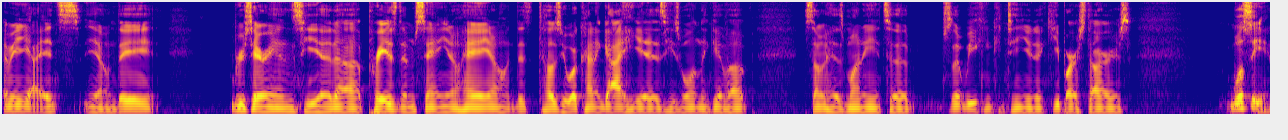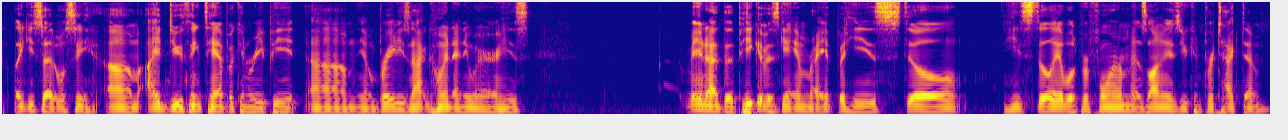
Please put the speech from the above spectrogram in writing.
I mean, yeah, it's you know they. Bruce Arians, he had uh, praised him, saying, you know, hey, you know, this tells you what kind of guy he is. He's willing to give up some of his money to so that we can continue to keep our stars. We'll see. Like you said, we'll see. Um, I do think Tampa can repeat. Um, you know, Brady's not going anywhere. He's maybe not at the peak of his game, right? But he's still he's still able to perform as long as you can protect him.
